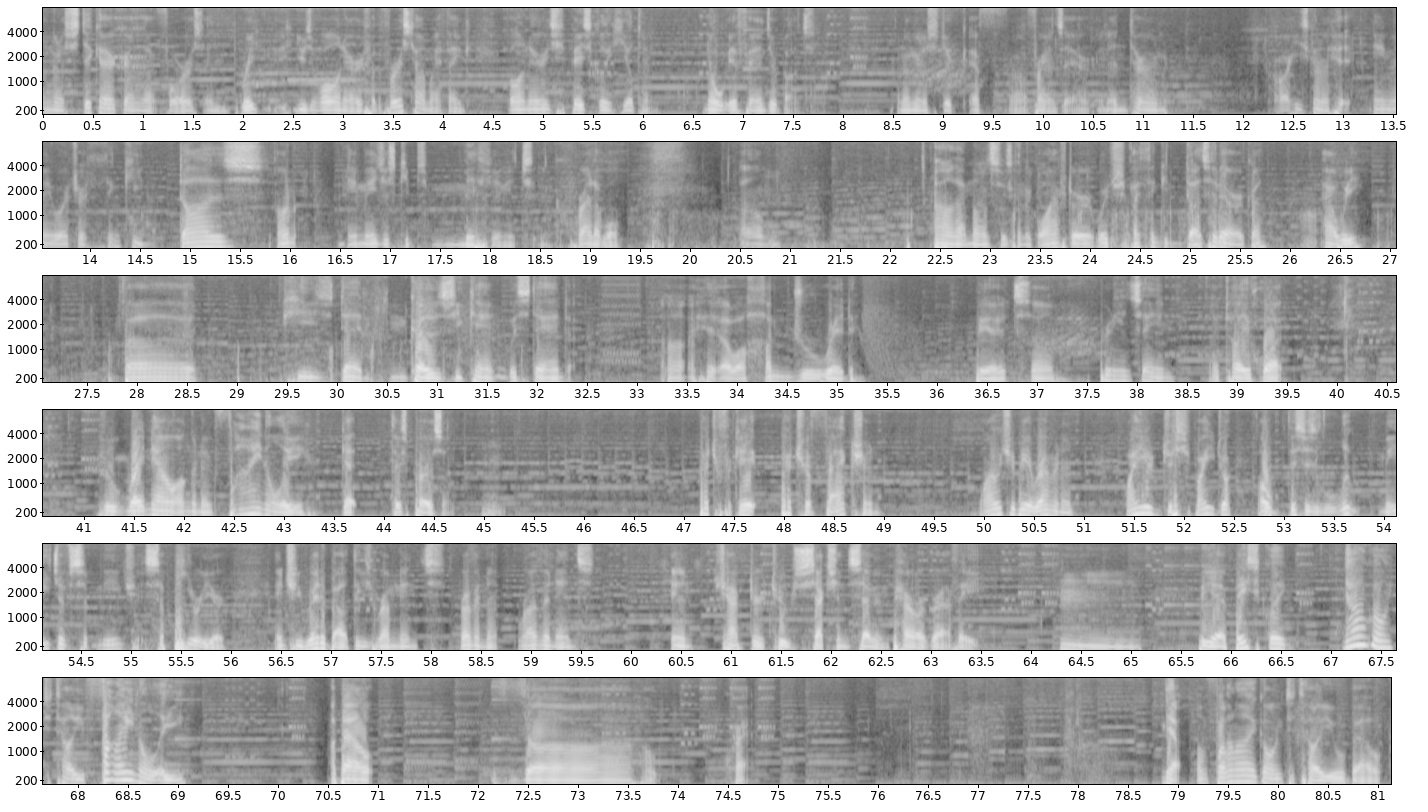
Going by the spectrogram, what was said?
I'm to stick Eirika in that forest and use a Vulnerary for the first time, I think. Vulnerary's basically heal 10. No ifs, ands, or buts. And I'm to stick F uh, Franz there, and then turn. Or he's going to hit Neimi, which I think he does. Oh, no. Neimi just keeps missing. It's incredible. Um. Oh, that monster's to go after, which I think he does hit Eirika. Owie. But he's dead because he can't withstand uh, a hit of a hundred. Yeah, it's uh, pretty insane. I tell you what. Right now, I'm gonna finally get this person. Hmm. Petrifica petrifaction. Why would you be a revenant? Why are you just? Why are you draw? Oh, this is Lute. Mage of Mage Superior and she read about these remnants, revenant, revenants in chapter 2, section 7, paragraph 8. Hmm. But yeah, basically, now I'm going to tell you finally about the. Oh, crap. Yeah, I'm finally going to tell you about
